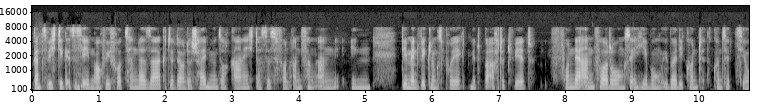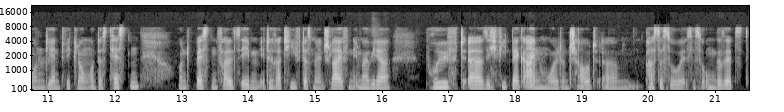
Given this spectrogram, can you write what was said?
Ganz wichtig ist es eben auch, wie Frau Zander sagte, da unterscheiden wir uns auch gar nicht, dass es von Anfang an in dem Entwicklungsprojekt mit beachtet wird. Von der Anforderungserhebung über die Konzeption, die Entwicklung und das Testen und bestenfalls eben iterativ, dass man in Schleifen immer wieder prüft, äh, sich Feedback einholt und schaut, ähm, passt es so, ist es so umgesetzt,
